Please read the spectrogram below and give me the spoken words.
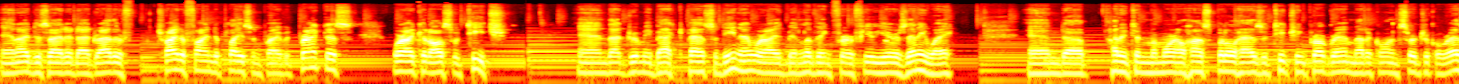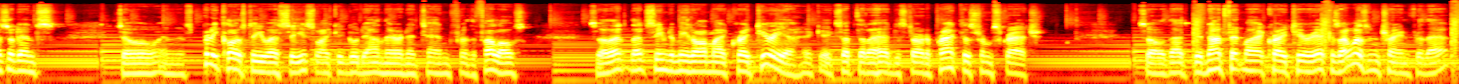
and I decided I'd rather try to find a place in private practice where I could also teach. And that drew me back to Pasadena, where I had been living for a few years anyway. And uh, Huntington Memorial Hospital has a teaching program, medical and surgical residents. So, and it's pretty close to USC, so I could go down there and attend for the fellows. So that, that seemed to meet all my criteria, except that I had to start a practice from scratch. So that did not fit my criteria because I wasn't trained for that.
